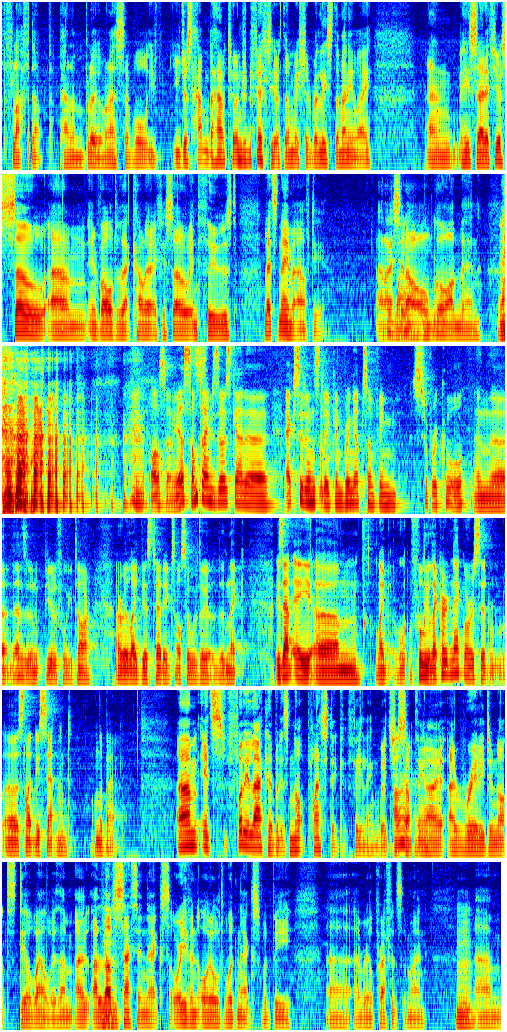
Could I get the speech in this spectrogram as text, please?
fluffed up Pelham Blue. And I said, well, you you just happen to have 250 of them. We should release them anyway. And he said, if you're so um, involved with that color, if you're so enthused, let's name it after you. And Oh, I said, oh, go on then. awesome. Yeah, sometimes those kind of accidents they can bring up something super cool, and uh, that is a beautiful guitar. I really like the aesthetics, also with the the neck. Is that a um, like fully lacquered neck, or is it uh, slightly satined on the back? Um, it's fully lacquered, but it's not plastic feeling, which is Alright, something okay. I, I really do not deal well with. Um, I, I love Mm. satin necks, or even oiled wood necks would be uh, a real preference of mine. Hmm. Um,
